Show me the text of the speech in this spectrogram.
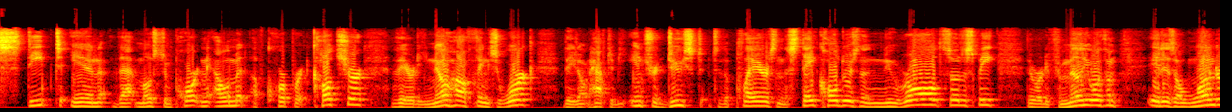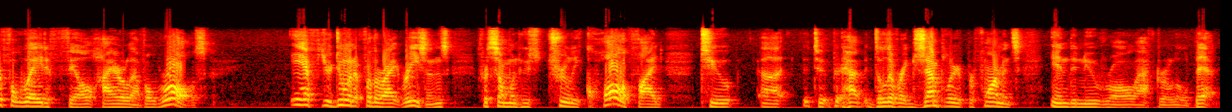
steeped in that most important element of corporate culture. They already know how things work. They don't have to be introduced to the players and the stakeholders in the new role, so to speak. They're already familiar with them. It is a wonderful way to fill higher level roles if you're doing it for the right reasons for someone who's truly qualified to uh, to have, deliver exemplary performance in the new role after a little bit.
